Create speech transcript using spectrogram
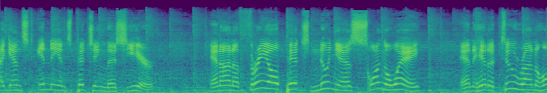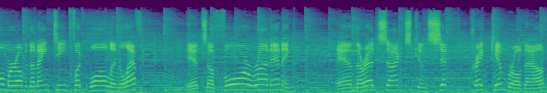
against Indians pitching this year. And on a 3 0 pitch, Nunez swung away and hit a two run homer over the 19 foot wall and left. It's a four run inning, and the Red Sox can sit Craig Kimbrel down.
